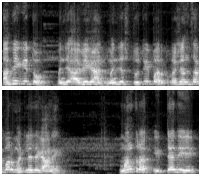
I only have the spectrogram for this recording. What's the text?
अभिगीतो म्हणजे अभिगान म्हणजे स्तुतीपर प्रशंसापर म्हटलेले गाणे. मंत्र इत्यादी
